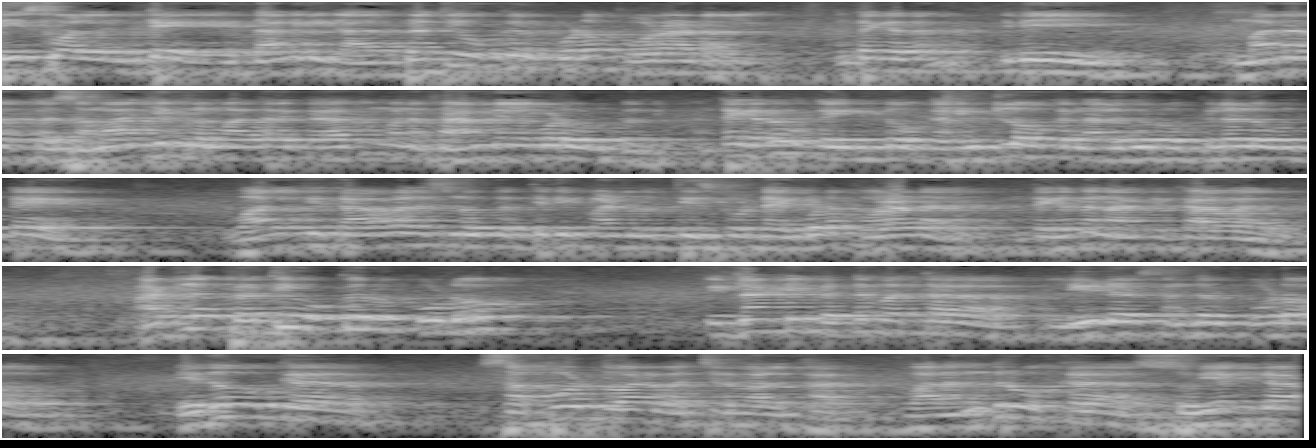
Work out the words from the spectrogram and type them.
తీసుకోవాలంటే దానికి ప్రతి ఒక్కరు కూడా పోరాడాలి. అంతే కదా? ఇది మన ఒక సమాజంలో మాత్రం కాదు మన ఫ్యామిలీలో కూడా ఉంటుంది. అంతే కదా ఒక ఇంట్లో ఒక ఇంట్లో ఒక నలుగురు పిల్లలు ఉంటే వాళ్ళకి కావాల్సిన ఒక తిరిగి పండ్లు తీసుకుంటే కూడా పోరాడాలి. అంతే కదా నాకు కావాలి. అట్లా ప్రతి ఒక్కరు కూడా ఇట్లాంటి పెద్ద పెద్ద లీడర్స్ అందరూ కూడా ఏదో ఒక సపోర్ట్ ద్వారా వచ్చిన వాళ్ళు కాదు. వాళ్ళందరూ ఒక స్వయంగా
